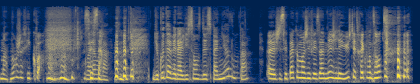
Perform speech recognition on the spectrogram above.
maintenant je fais quoi? C'est ça. du coup tu avais la licence d'espagnol ou pas? Euh, je sais pas comment j'ai fait ça, mais je l'ai eu, j'étais très contente.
